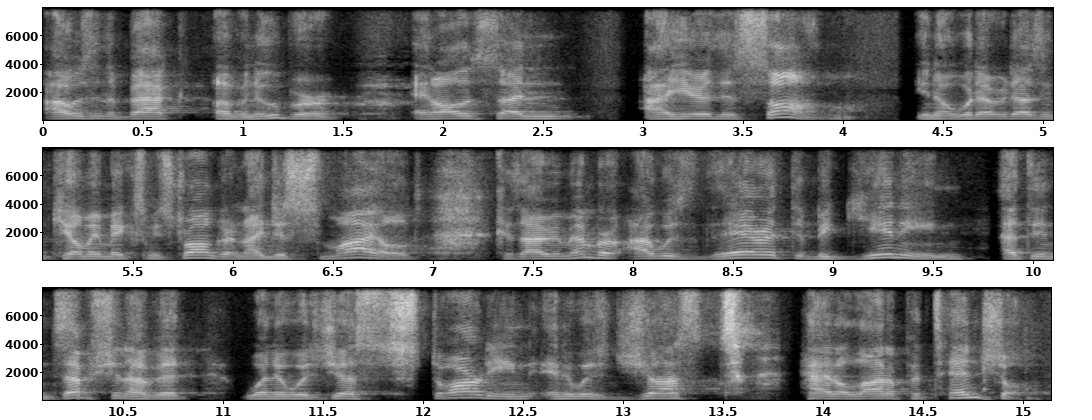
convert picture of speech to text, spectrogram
I was in the back of an Uber and all of a sudden I hear this song you know, whatever doesn't kill me makes me stronger. And I just smiled because I remember I was there at the beginning, at the inception of it, when it was just starting and it was just had a lot of potential.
